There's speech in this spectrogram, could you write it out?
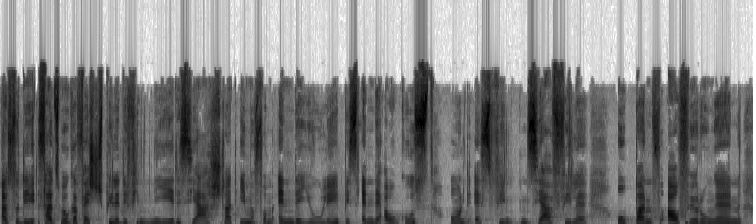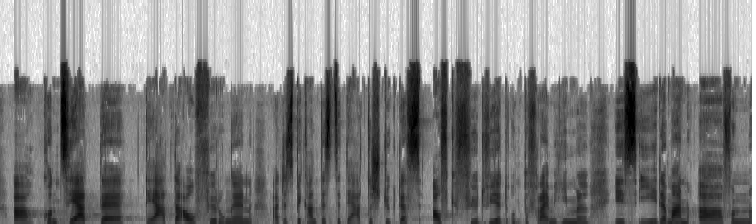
Also die Salzburger Festspiele, die finden jedes Jahr statt, immer vom Ende Juli bis Ende August. Und es finden sehr viele Opernaufführungen, äh, Konzerte, Theateraufführungen. Äh, das bekannteste Theaterstück, das aufgeführt wird unter freiem Himmel, ist Jedermann äh, von äh,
